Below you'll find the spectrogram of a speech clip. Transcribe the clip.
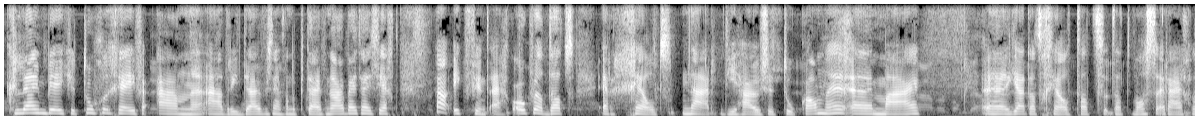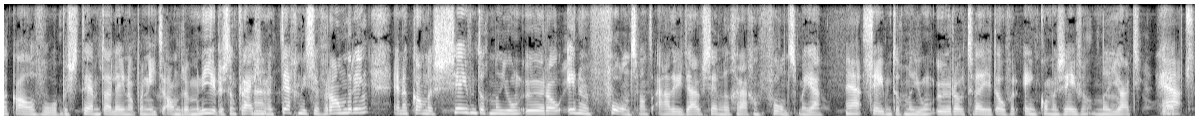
klein beetje toegegeven aan uh, Adrie Duivenstein van de Partij van de Arbeid. Hij zegt, nou, ik vind eigenlijk ook wel dat er geld naar die huizen toe kan, hè, uh, maar... Uh, ja, dat geld dat, dat was er eigenlijk al voor bestemd. Alleen op een iets andere manier. Dus dan krijg je een technische verandering. En dan kan er 70 miljoen euro in een fonds. Want Adrie Duivenstein wil graag een fonds. Maar ja, ja. 70 miljoen euro terwijl je het over 1,7 miljard hebt.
